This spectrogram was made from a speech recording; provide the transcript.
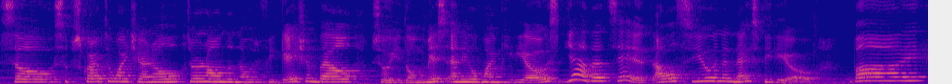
So subscribe to my channel, turn on the notification bell so you don't miss any of my videos. Yeah, that's it. I will see you in the next video. Bye!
